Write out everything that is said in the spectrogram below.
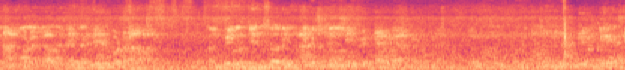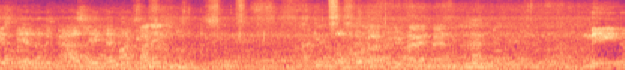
నాకు కూడా కావాలి నేను కూడా రావాలి జెంట్స్ నుంచి పెట్టారు కాబట్టి నేను డేట్ ఇస్తే ఏదైనా క్లాస్ అయితే మాట్లాడుతున్నాం మెయిన్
